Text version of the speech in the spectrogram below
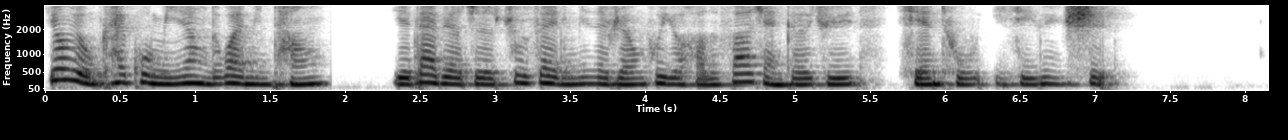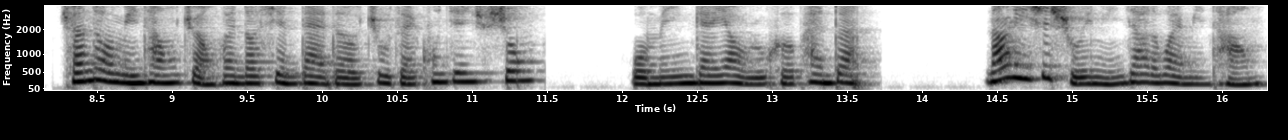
拥有开阔明亮的外明堂，也代表着住在里面的人会有好的发展格局、前途以及运势。传统明堂转换到现代的住宅空间之中，我们应该要如何判断哪里是属于您家的外明堂？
